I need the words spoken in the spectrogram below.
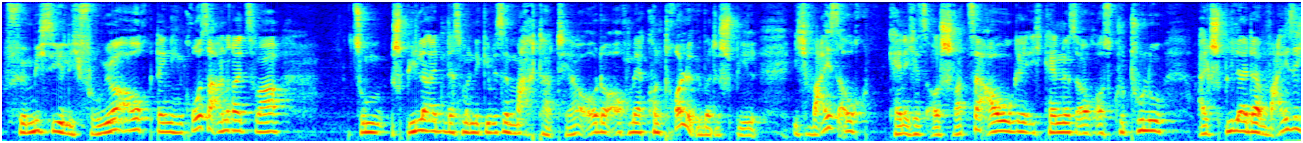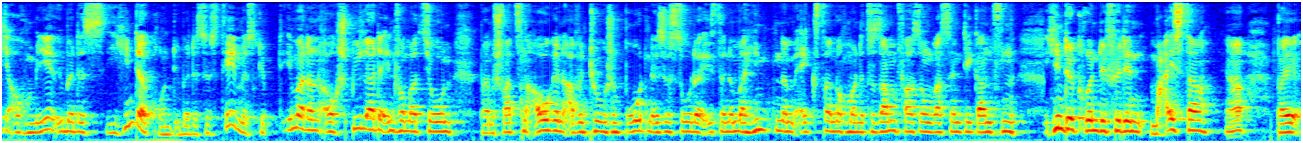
für mich sicherlich früher auch, denke ich, ein großer Anreiz war, zum Spielleiten, dass man eine gewisse Macht hat, ja, oder auch mehr Kontrolle über das Spiel. Ich weiß auch, kenne ich jetzt aus Schwarze Auge, ich kenne es auch aus Cthulhu, als Spielleiter weiß ich auch mehr über das die Hintergrund, über das System. Es gibt immer dann auch Spielleiterinformationen. Beim Schwarzen Auge in aventurischen Broten ist es so, da ist dann immer hinten am extra nochmal eine Zusammenfassung, was sind die ganzen Hintergründe für den Meister. Ja. Bei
